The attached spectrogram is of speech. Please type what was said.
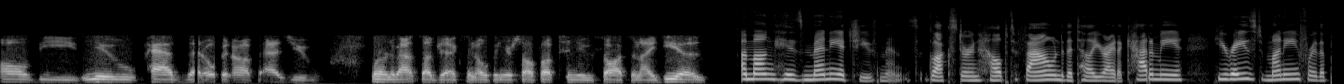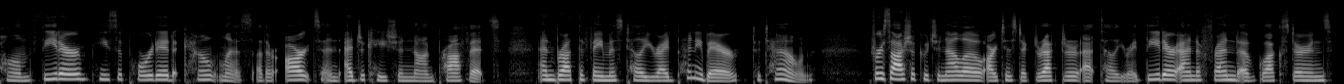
all the new paths that open up as you learn about subjects and open yourself up to new thoughts and ideas among his many achievements, Gluckstern helped found the Telluride Academy, he raised money for the Palm Theater, he supported countless other arts and education nonprofits, and brought the famous Telluride Penny Bear to town. For Sasha Cuccinello, artistic director at Telluride Theater and a friend of Gluckstern's,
